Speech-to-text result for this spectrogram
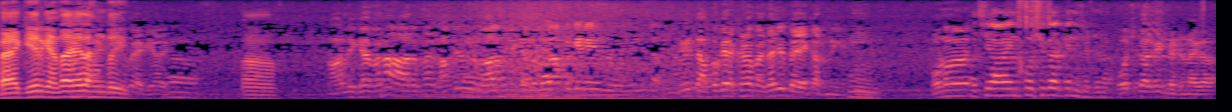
ਬੈਕ ਗੇਅਰ ਕਹਿੰਦਾ ਇਹ ਤਾਂ ਹੁੰਦਾ ਹੀ। ਹਾਂ ਹਾਂ। ਆ ਲਿਖਿਆ ਵਾ ਨਾ ਆਰ ਮੈਂ ਸਾਹਮਣੇ ਵੀ ਆਵਾਜ਼ ਨਹੀਂ ਕਰਦਾ ਦੱਬ ਕੇ ਰੇਸ ਹੋ ਗਈ ਇਹ ਦੱਬ ਕੇ ਰੱਖਣਾ ਪੈਂਦਾ ਜੇ ਬੈਕ ਕਰਨੀ ਹੈ। ਹੁਣ ਅੱਛਾ ਆਇਨ ਪੁਸ਼ ਕਰਕੇ ਨਹੀਂ ਛੱਡਣਾ। ਪੁੱਛ ਕਰਕੇ ਨੀ ਛੱਡਣਾ ਹੈਗਾ।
